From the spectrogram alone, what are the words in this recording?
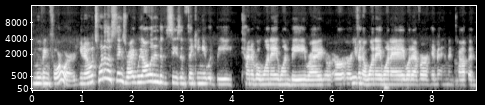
moving forward. You know, it's one of those things, right? We all went into the season thinking it would be kind of a one A one B, right, or, or, or even a one A one A, whatever. Him him and Kupp, and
